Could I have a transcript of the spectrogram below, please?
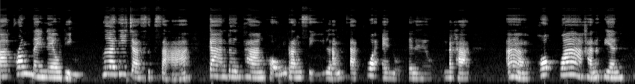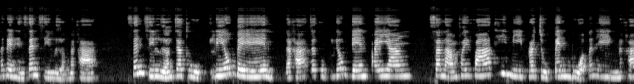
มาคร่อมในแนวดิ่ง พื่อที่จะศึกษาการเดินทางของรังสีหลังจากขั้วแอนโนดไปแล้วนะคะอ่าพบว่าค่ะนักเรียนนักเรียนเห็นเส้นสีเหลืองนะคะ เส้นสีเหลืองจะถูกเลี้ยวเบนนะคะ จะถูกเลี้ยวเบนไปยังสนามไฟฟ้าที่มีประจุเป็นบวกนั่นเองนะคะ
